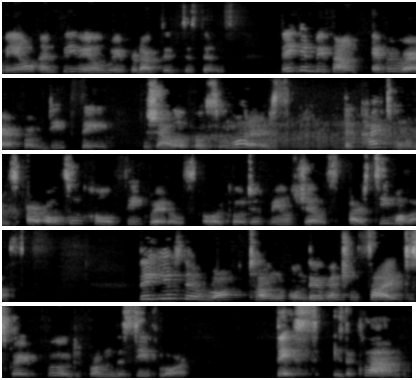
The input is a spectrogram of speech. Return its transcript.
male and female reproductive systems. They can be found everywhere from deep sea to shallow coastal waters. The chitons are also called sea cradles or coat-of-mail shells are sea mollusks. They use their rock tongue on their ventral side to scrape food from the seafloor. This is a clam.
